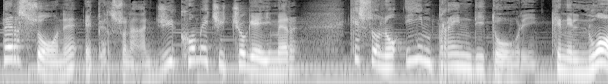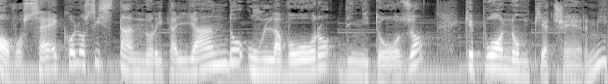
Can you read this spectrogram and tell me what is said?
persone e personaggi come Ciccio Gamer, che sono imprenditori che nel nuovo secolo si stanno ritagliando un lavoro dignitoso che può non piacermi,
